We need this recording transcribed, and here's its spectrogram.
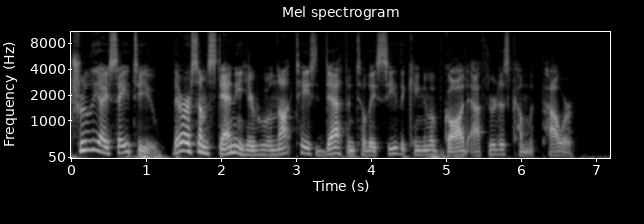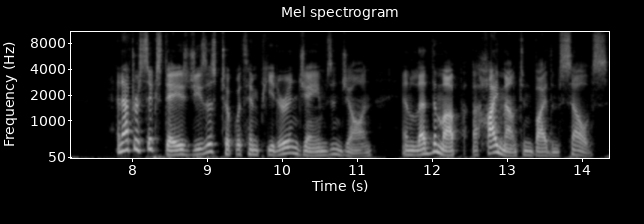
Truly I say to you, there are some standing here who will not taste death until they see the kingdom of God after it has come with power. And after six days, Jesus took with him Peter and James and John, and led them up a high mountain by themselves.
